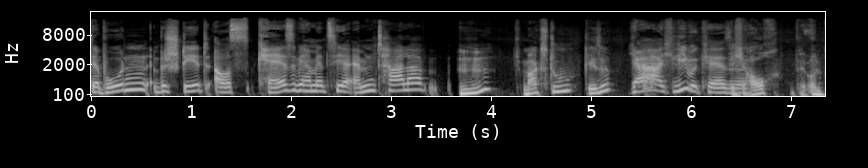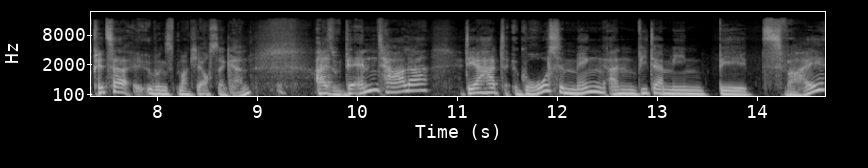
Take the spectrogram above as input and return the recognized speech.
Der Boden besteht aus Käse. Wir haben jetzt hier Emmentaler. Mhm. Magst du Käse? Ja, ich liebe Käse. Ich auch. Und Pizza übrigens mag ich auch sehr gern. Also der Emmentaler, der hat große Mengen an Vitamin B2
